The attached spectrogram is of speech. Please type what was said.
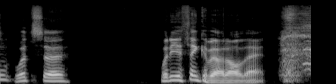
Mhm. what's uh, what do you think about all that?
